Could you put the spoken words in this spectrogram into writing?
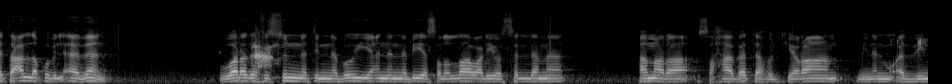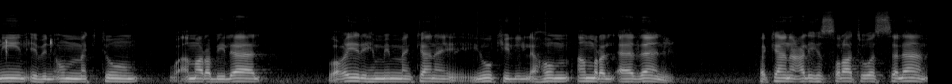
يتعلق بالآذان. ورد في السنة النبوية أن النبي صلى الله عليه وسلم أمر صحابته الكرام من المؤذنين ابن أم مكتوم وأمر بلال وغيرهم ممن كان يوكل لهم أمر الآذان. فكان عليه الصلاة والسلام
